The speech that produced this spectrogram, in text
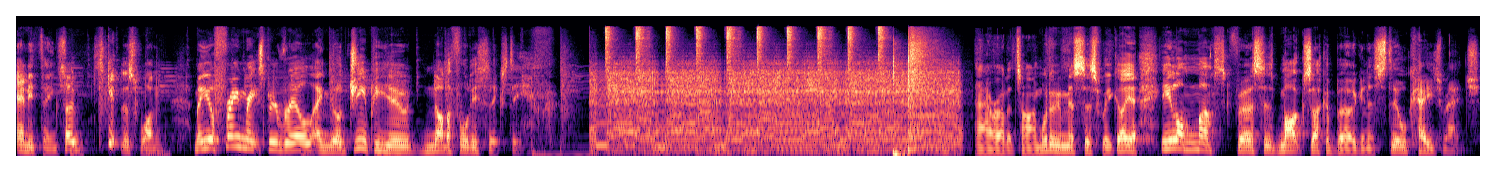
anything. So skip this one. May your frame rates be real and your GPU not a 4060. Out of time. What did we miss this week? Oh yeah, Elon Musk versus Mark Zuckerberg in a steel cage match.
